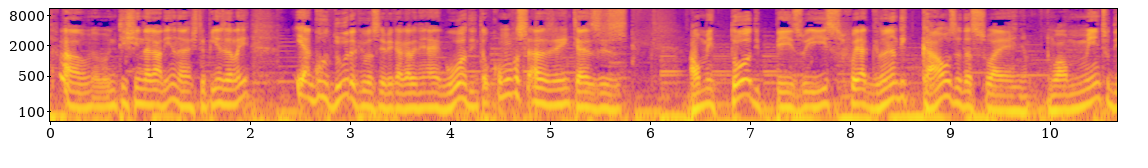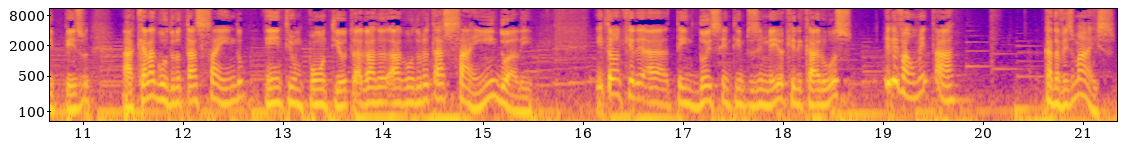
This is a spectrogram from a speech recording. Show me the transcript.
tá lá, o intestino da galinha, né, as tripinhas ali, e a gordura que você vê que a galinha é gorda, então como você, a gente às vezes aumentou de peso e isso foi a grande causa da sua hérnia, o aumento de peso, aquela gordura está saindo entre um ponto e outro, a gordu- a gordura está saindo ali. Então aquele ah, tem dois centímetros e meio, aquele caroço, ele vai aumentar cada vez mais.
